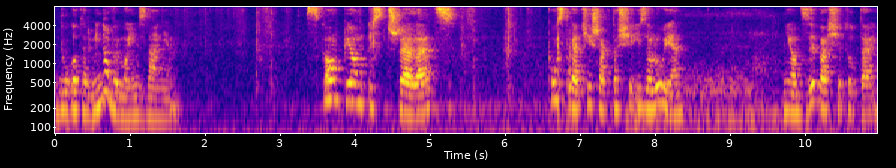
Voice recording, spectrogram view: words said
długoterminowy moim zdaniem. Skorpion i strzelec. Pustka, cisza, ktoś się izoluje. Nie odzywa się tutaj.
